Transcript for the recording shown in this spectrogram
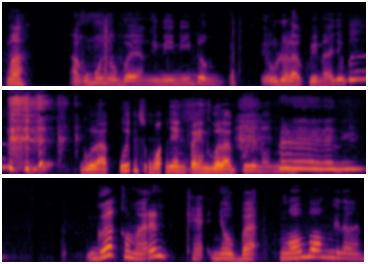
Mah, aku mau nyoba yang ini ini dong. Ya udah lakuin aja, bang. gue lakuin semuanya yang pengen gue lakuin anjing. gue kemarin kayak nyoba ngomong gitu kan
